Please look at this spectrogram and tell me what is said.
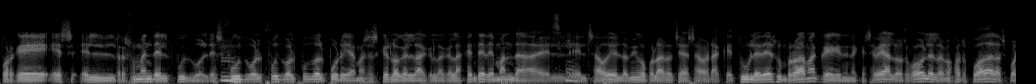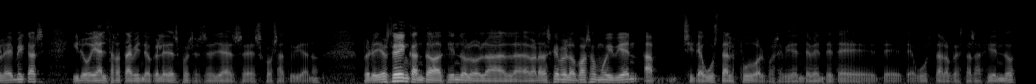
porque es el resumen del fútbol. Es Mm. fútbol, fútbol, fútbol puro. Y además es que es lo que la, lo que la gente demanda el, Sí. el sábado y el domingo por la noche a esa hora. Que tú le des un programa que, en el que se vean los goles, las mejores jugadas, las polémicas y luego ya el tratamiento que le des, pues eso ya es, es cosa tuya, ¿no? Pero yo estoy encantado haciéndolo. La, la verdad es que me lo paso muy bien. Ah, si te gusta el fútbol, pues evidentemente te, te- te gusta lo que estás haciendo.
